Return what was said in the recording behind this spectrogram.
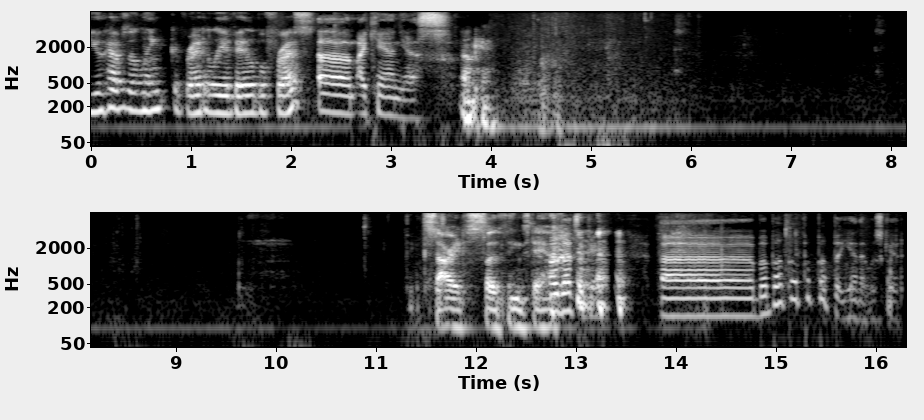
you have the link readily available for us? Um, I can, yes. Okay. Sorry to slow things down. Oh, that's okay. Uh, but, but, but, but, but, yeah, that was good.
